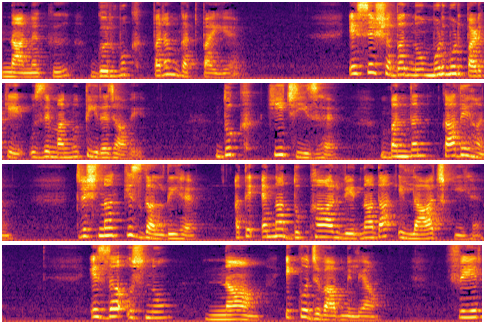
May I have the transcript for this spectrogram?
ਨਾਨਕ ਗੁਰਮੁਖ ਪਰਮ ਗਤ ਪਾਈਐ। ਇਸੇ ਸ਼ਬਦ ਨੂੰ ਮੁੜ-ਮੁੜ ਪੜ ਕੇ ਉਸ ਦੇ ਮਨ ਨੂੰ ਧੀਰਜ ਆਵੇ। ਦੁੱਖ ਕੀ ਚੀਜ਼ ਹੈ? ਬੰਧਨ ਕਾਦੇ ਹਨ? ਤ੍ਰਿਸ਼ਨਾ ਕਿਸ ਗੱਲ ਦੀ ਹੈ? ਅਤੇ ਇਹਨਾਂ ਦੁੱਖਾਂ ਅਰ ਵੇਦਨਾ ਦਾ ਇਲਾਜ ਕੀ ਹੈ? ਇਸ ਦਾ ਉਸ ਨੂੰ ਨਾਮ ਇੱਕੋ ਜਵਾਬ ਮਿਲਿਆ। ਫਿਰ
